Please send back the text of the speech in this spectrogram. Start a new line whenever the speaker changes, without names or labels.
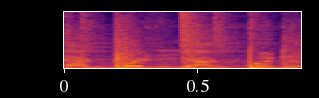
maniac, brainiac,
